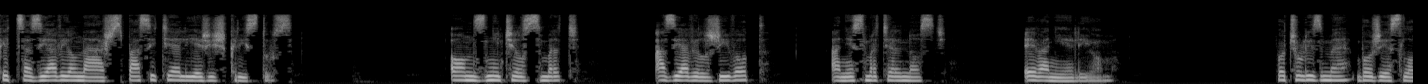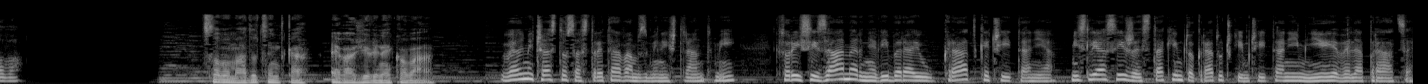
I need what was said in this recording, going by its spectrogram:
keď sa zjavil náš Spasiteľ Ježiš Kristus. On zničil smrť a zjavil život a nesmrteľnosť evanieliom. Počuli sme Božie slovo. Slovo má docentka Eva Žilineková. Veľmi často sa stretávam s ministrantmi, ktorí si zámerne vyberajú krátke čítania. Myslia si, že s takýmto kratučkým čítaním nie je veľa práce.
